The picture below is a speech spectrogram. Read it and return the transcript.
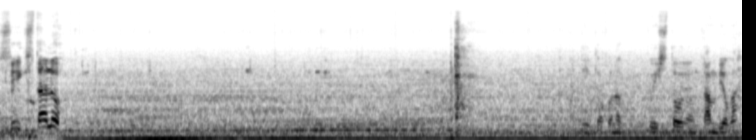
Sexta lo. Dito ako nagpwesto yung cambio ka.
